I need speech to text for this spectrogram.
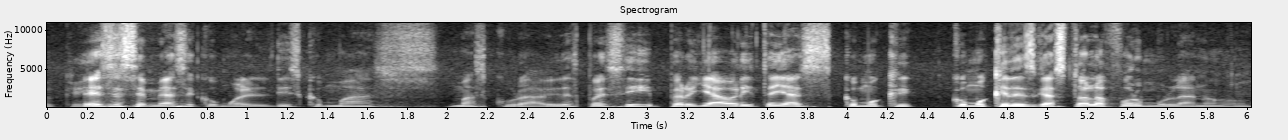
ok. Ese se me hace como el disco más, más curado. Y después sí, pero ya ahorita ya es como que, como que desgastó la fórmula, ¿no?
